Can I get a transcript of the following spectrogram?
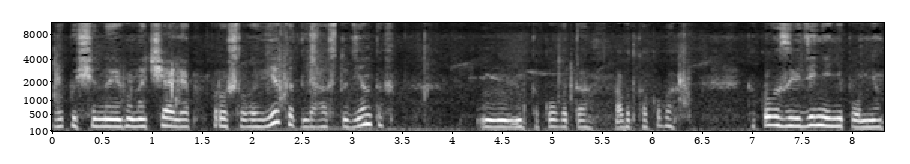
выпущенный в начале прошлого века для студентов какого-то, а вот какого, какого заведения не помню.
